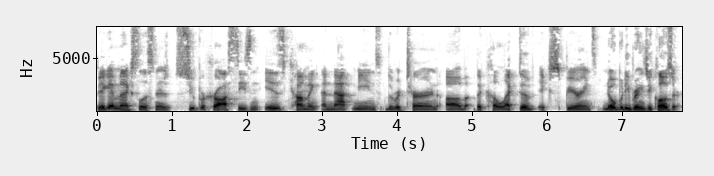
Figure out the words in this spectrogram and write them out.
Big MX listeners, Supercross season is coming, and that means the return of the collective experience. Nobody brings you closer.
